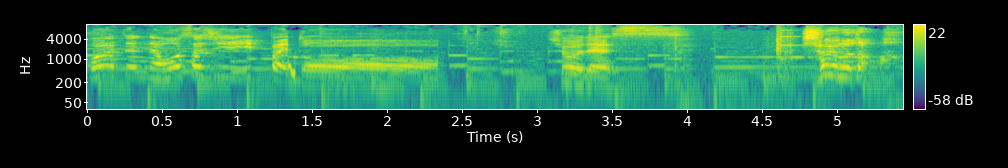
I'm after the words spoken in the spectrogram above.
こうやってね大さじ1杯と醤油です。醤油ごと。あ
